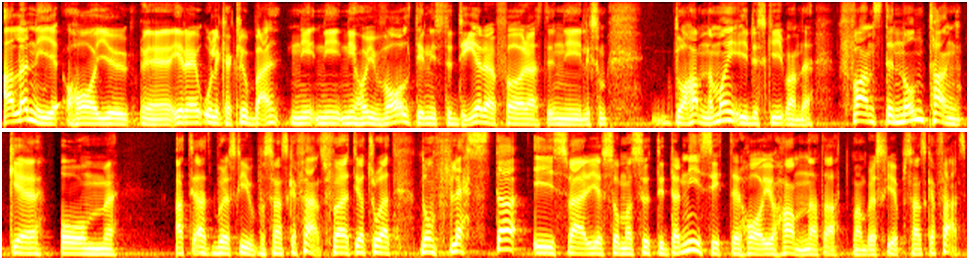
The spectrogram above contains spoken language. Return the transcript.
alla ni har ju, eh, era olika klubbar, ni, ni, ni har ju valt det ni studerar för att ni liksom, då hamnar man ju i det skrivande. Fanns det någon tanke om att, att börja skriva på svenska fans? För att jag tror att de flesta i Sverige som har suttit där ni sitter har ju hamnat att man börjar skriva på svenska fans.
